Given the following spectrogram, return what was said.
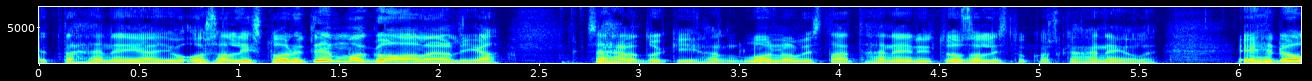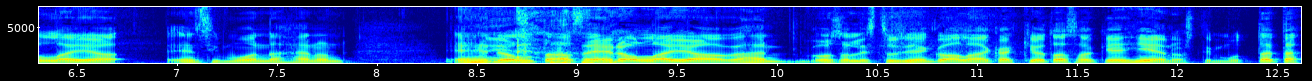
että hän ei aio osallistua nyt Emma Gaalelle ja sehän on toki ihan luonnollista, että hän ei nyt osallistu, koska hän ei ole ehdolla. Ja ensi vuonna hän on ehdolla taas ehdolla ja vähän osallistui siihen gaalaan ja kaikki on taas oikein hienosti, mutta että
